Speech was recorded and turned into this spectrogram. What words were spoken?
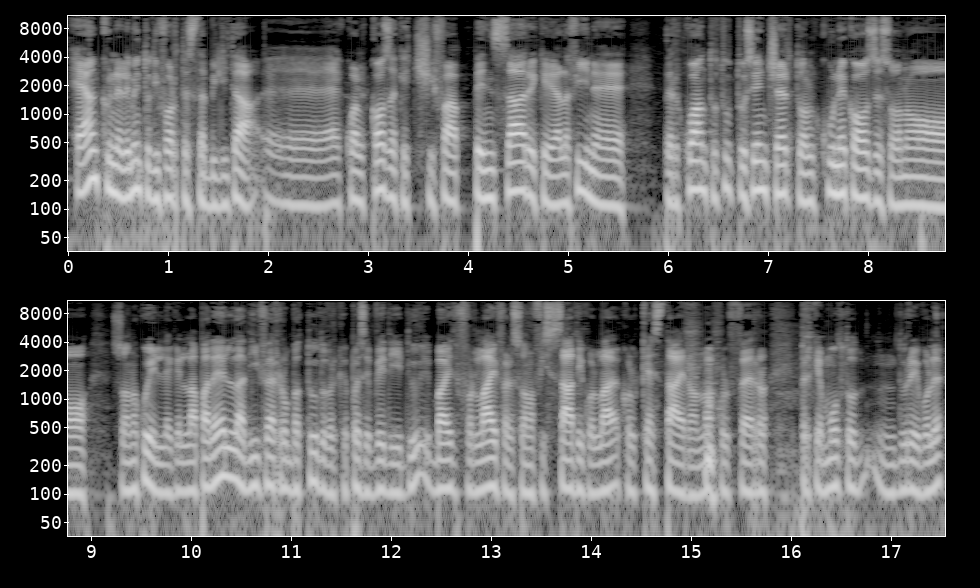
è anche un elemento di forte stabilità, eh, è qualcosa che ci fa pensare che alla fine, per quanto tutto sia incerto, alcune cose sono, sono quelle, che la padella di ferro battuto, perché poi se vedi i Bite for Lifer sono fissati col, col cast iron, no? col ferro, perché è molto mh, durevole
